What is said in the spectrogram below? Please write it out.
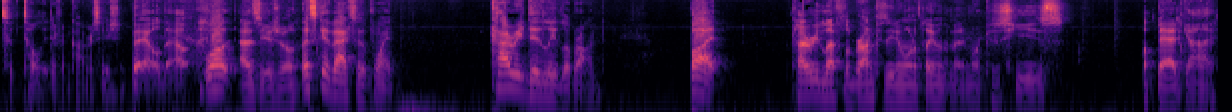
t- totally different conversation. Bailed out. Well, As usual. let's get back to the point. Kyrie did leave LeBron, but Kyrie left LeBron because he didn't want to play with him anymore because he's a bad guy.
